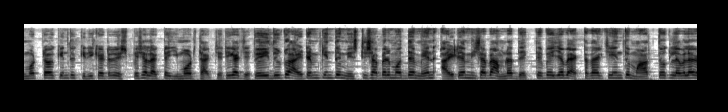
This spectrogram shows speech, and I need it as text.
ইমোটটাও কিন্তু ক্রিকেটের স্পেশাল একটা ইমোট থাকছে, ঠিক আছে? তো এই দুটো আইটেম কিন্তু মিষ্টি শপের মধ্যে মেন আইটেম হিসাবে আমরা দেখতে পেয়ে যাব। একটা থাকছে কিন্তু মারাত্মক লেভেলের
